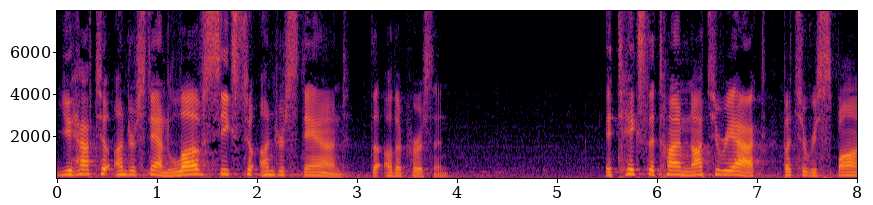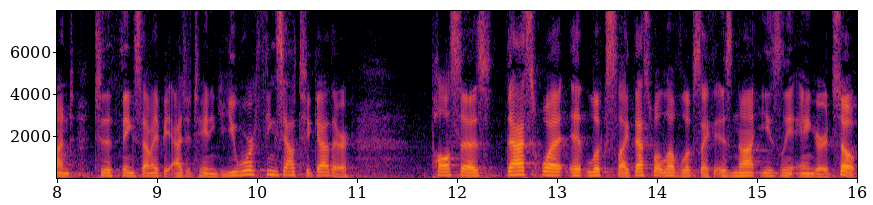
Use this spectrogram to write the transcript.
you have to understand. Love seeks to understand the other person. It takes the time not to react, but to respond to the things that might be agitating you. You work things out together. Paul says that's what it looks like. That's what love looks like. It is not easily angered. So,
